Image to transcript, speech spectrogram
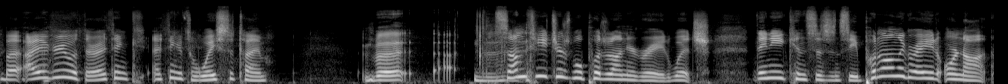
but I agree with her. I think I think it's a waste of time. but Some teachers will put it on your grade, which they need consistency. Put it on the grade or not.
